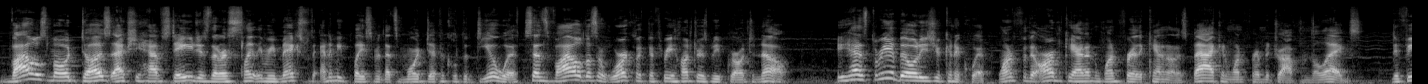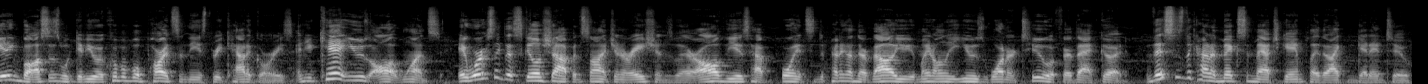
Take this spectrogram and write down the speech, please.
Vile's mode does actually have stages that are slightly remixed with enemy placement that's more difficult to deal with, since Vile doesn't work like the three hunters we've grown to know. He has three abilities you can equip, one for the arm cannon, one for the cannon on his back, and one for him to drop from the legs. Defeating bosses will give you equipable parts in these three categories, and you can't use all at once. It works like the skill shop in Sonic Generations, where all of these have points, and depending on their value, you might only use one or two if they're that good. This is the kind of mix and match gameplay that I can get into.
